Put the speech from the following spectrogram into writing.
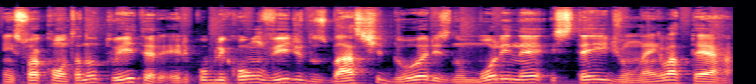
Em sua conta no Twitter, ele publicou um vídeo dos bastidores no Molineux Stadium, na Inglaterra.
